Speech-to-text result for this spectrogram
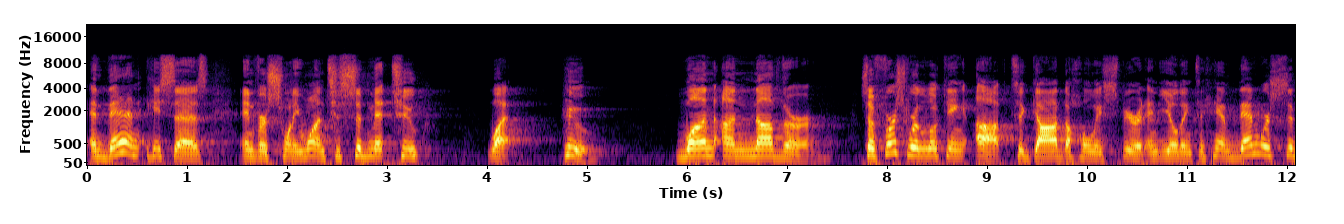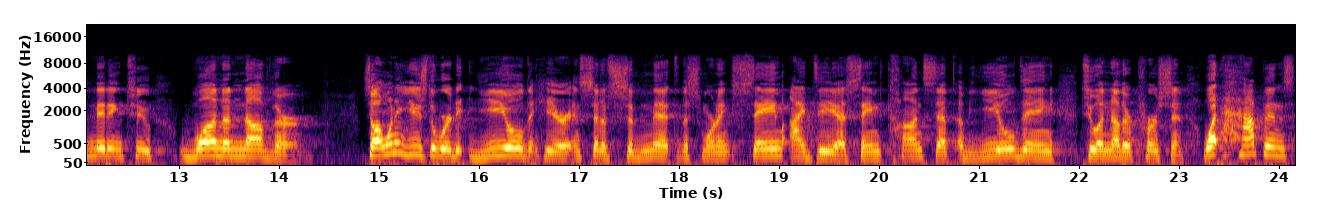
And then he says in verse 21 to submit to what? Who? One another. So, first we're looking up to God the Holy Spirit and yielding to Him. Then we're submitting to one another. So I want to use the word yield here instead of submit this morning. Same idea, same concept of yielding to another person. What happens,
